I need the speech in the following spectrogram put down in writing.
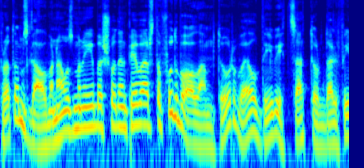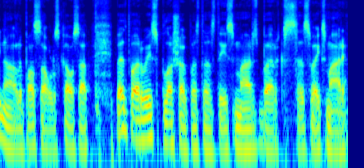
Protams, galvenā uzmanība šodien pievērsta futbolam. Tur vēl divi ceturdaļu fināli pasaules kausā, bet par visu plašāk pastāstīs Mārs Bergs. Sveiks, Māri!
